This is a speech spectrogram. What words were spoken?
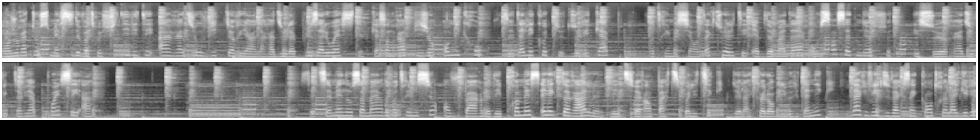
Bonjour à tous, merci de votre fidélité à Radio Victoria, la radio la plus à l'ouest. Cassandra Pigeon au micro. Vous êtes à l'écoute du Récap, votre émission d'actualité hebdomadaire au 107.9 et sur radiovictoria.ca. Cette semaine, au sommaire de votre émission, on vous parle des promesses électorales des différents partis politiques de la Colombie-Britannique, l'arrivée du vaccin contre la grippe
